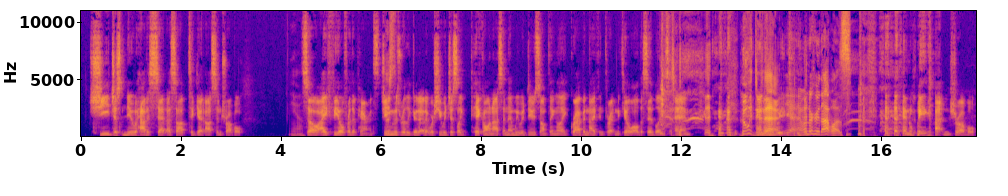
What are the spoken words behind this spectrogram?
she just knew how to set us up to get us in trouble Yeah. so i feel for the parents Jane This- was really good at it where she would just like pick on us and then we would do something like grab a knife and threaten to kill all the siblings and Who would do that? we- Yeah, I wonder who that was. and we got in trouble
